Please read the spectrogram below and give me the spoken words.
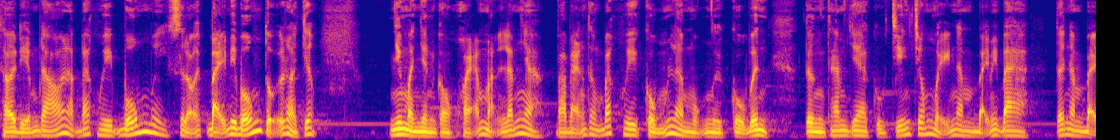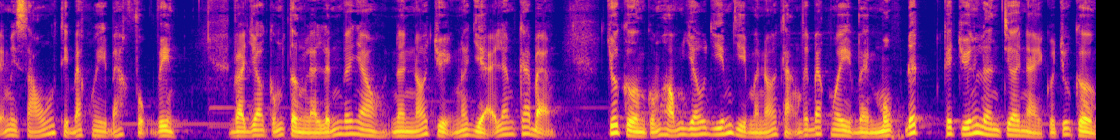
Thời điểm đó là bác Huy 40, xin lỗi 74 tuổi rồi chứ. Nhưng mà nhìn còn khỏe mạnh lắm nha. Và bản thân bác Huy cũng là một người cụ binh, Từng tham gia cuộc chiến chống Mỹ năm 73 Tới năm 76 thì bác Huy bác phục viên. Và do cũng từng là lính với nhau, Nên nói chuyện nó dễ lắm các bạn. Chú Cường cũng không giấu giếm gì mà nói thẳng với bác Huy Về mục đích cái chuyến lên chơi này của chú Cường.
